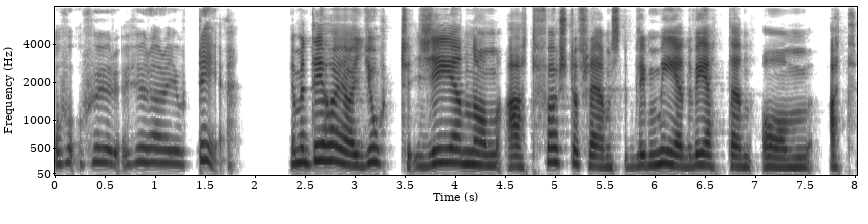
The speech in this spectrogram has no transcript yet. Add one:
Och hur, hur har du gjort det? Ja, men det har jag gjort genom att först och främst bli medveten om att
